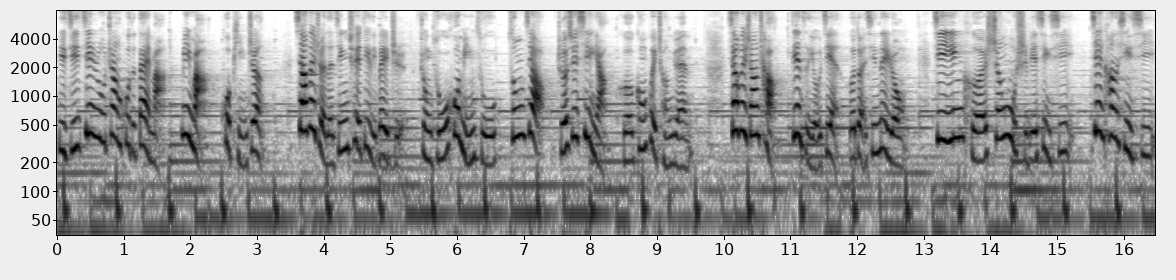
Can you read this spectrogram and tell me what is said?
以及进入账户的代码、密码或凭证。消费者的精确地理位置、种族或民族、宗教、哲学信仰和工会成员。消费商场、电子邮件和短信内容、基因和生物识别信息、健康的信息、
